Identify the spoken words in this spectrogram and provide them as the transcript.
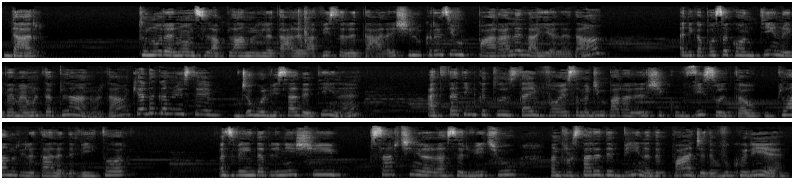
dar tu nu renunți la planurile tale, la visele tale și lucrezi în paralel la ele, da? Adică poți să continui pe mai multe planuri, da? Chiar dacă nu este jobul visat de tine, atâta timp cât tu îți dai voie să mergi în paralel și cu visul tău, cu planurile tale de viitor, îți vei îndeplini și sarcinile la serviciu într-o stare de bine, de pace, de bucurie.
